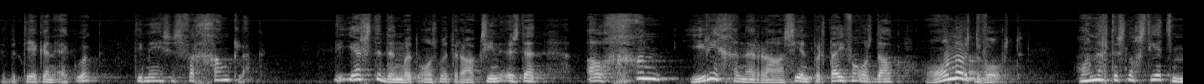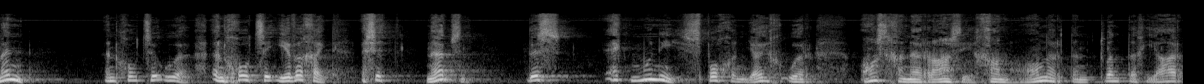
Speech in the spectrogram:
dit beteken ek ook, die mens is verganklik. Die eerste ding wat ons moet raak sien is dat al gaan hierdie generasie en party van ons dalk 100 word 100 is nog steeds min in God se oë, in God se ewigheid, is dit niks nie. Dis ek moenie spog en juig oor ons generasie gaan 120 jaar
